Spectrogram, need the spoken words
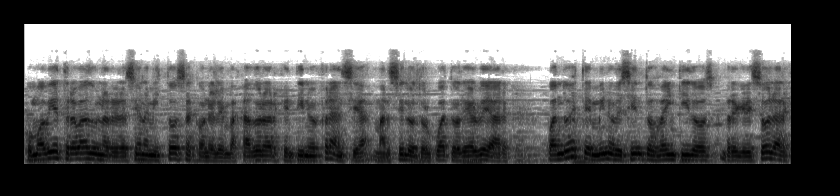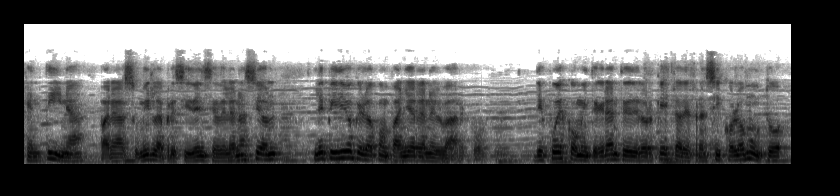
Como había trabado una relación amistosa con el embajador argentino en Francia, Marcelo Torcuato de Alvear, cuando este en 1922 regresó a la Argentina para asumir la presidencia de la nación, le pidió que lo acompañara en el barco. Después, como integrante de la orquesta de Francisco Lomuto,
